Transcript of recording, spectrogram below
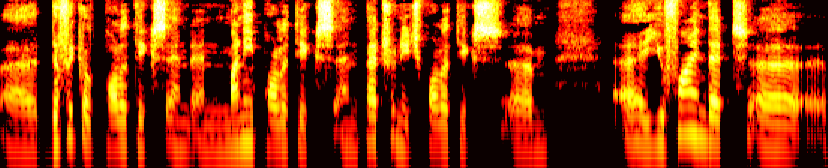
uh, difficult politics and, and money politics and patronage politics, um, uh, you find that uh,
